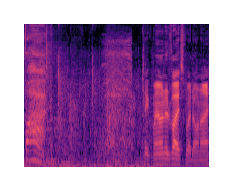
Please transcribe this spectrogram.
Fuck. Take my own advice, why don't I?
